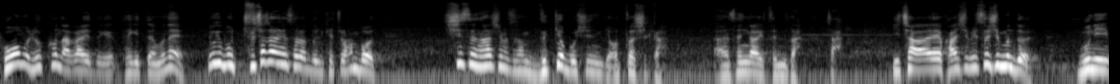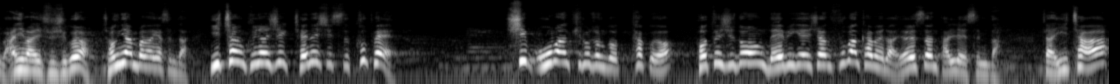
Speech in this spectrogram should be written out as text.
보험을 넣고 나가야 되기 때문에 여기 뭐 주차장에서라도 이렇게 좀 한번 시승하시면서 한번 느껴보시는 게 어떠실까 라는 생각이 듭니다. 자, 이 차에 관심 있으신 분들 문의 많이 많이 주시고요. 정리 한번 하겠습니다. 2009년식 제네시스 쿠페 15만 킬로 정도 탔고요. 버튼 시동, 내비게이션, 후방 카메라, 열선 달려 있습니다. 자, 이 차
